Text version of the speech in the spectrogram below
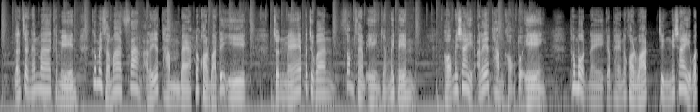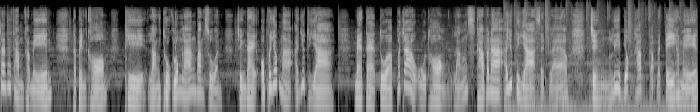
ๆ หลังจากนั้นมาเขมรก็ไม่สามารถสร้างอารยธรรมแบบนครวัดได้อีก จนแม้ปัจจุบันซ่อมแซมเองยังไม่เป็น เพราะไม่ใช่อารยธรรมของตัวเอง ทั้งหมดในกำแพงนครวัดจึงไม่ใช่วัฒนธรรมเขมร แต่เป็นขอมที่หลังถูกล้มล้างบางส่วน จึงได้อพยพมาอายุทยา แม้แต่ตัวพระเจ้าอู่ทองหลังสถาปนาอายุทยาเสร็จแล้ว จึงรีบยกทัพกลับไปตีเขมร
